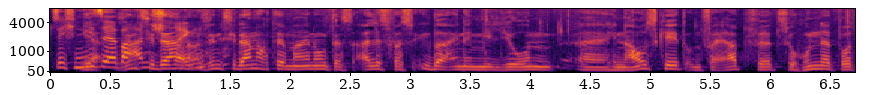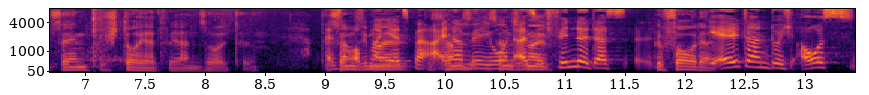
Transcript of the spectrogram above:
sich nie ja, selber sind Sie anstrengen. Da, sind Sie da noch der Meinung, dass alles, was über eine Million äh, hinausgeht und vererbt wird, zu 100 Prozent besteuert werden sollte? Das also ob man mal, jetzt bei einer Sie, Million, also ich finde, dass gefordert. die Eltern durchaus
